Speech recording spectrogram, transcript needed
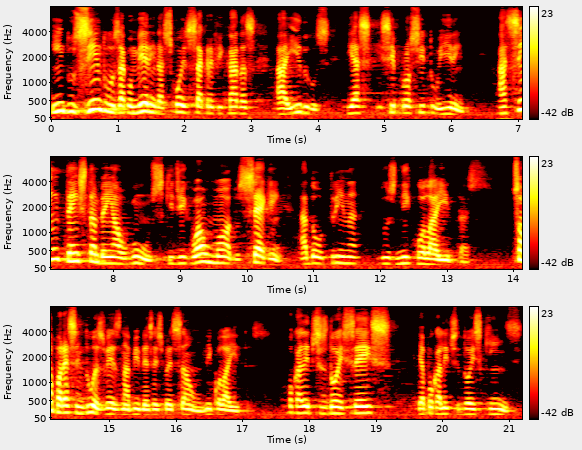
induzindo-os a comerem das coisas sacrificadas a ídolos e a se prostituírem Assim tens também alguns que de igual modo seguem a doutrina dos nicolaítas. Só aparecem duas vezes na Bíblia essa expressão, nicolaítas. Apocalipse 2:6 e Apocalipse 2:15.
